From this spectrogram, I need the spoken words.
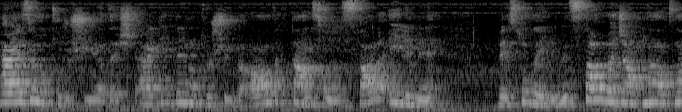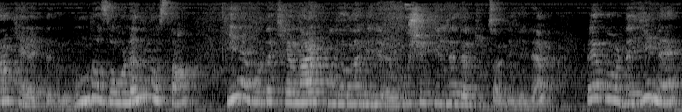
Terzi oturuşu ya da işte erkeklerin oturuşu gibi aldıktan sonra sağ elimi ve sol elimi sağ bacağımın altından kenetledim. Bunda zorlanıyorsam yine burada kemer kullanabilirim. Bu şekilde de tutabilirim. Ve burada yine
